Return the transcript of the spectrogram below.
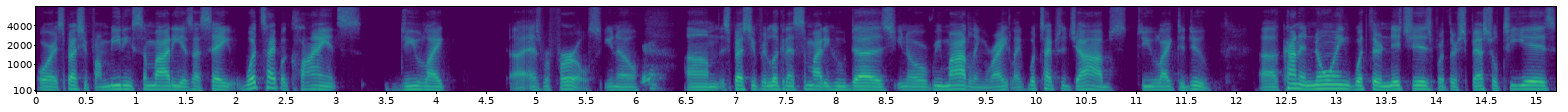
or especially if I'm meeting somebody, as I say, what type of clients do you like uh, as referrals? You know. Um, especially if you're looking at somebody who does, you know, remodeling, right? Like, what types of jobs do you like to do? Uh, kind of knowing what their niche is, what their specialty is,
